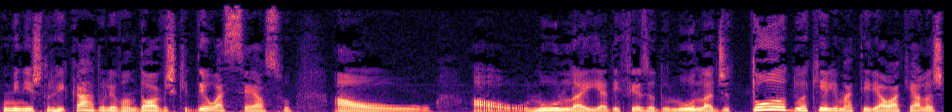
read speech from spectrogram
o ministro Ricardo Lewandowski deu acesso ao, ao Lula e à defesa do Lula de todo aquele material, aquelas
